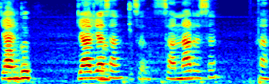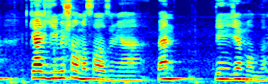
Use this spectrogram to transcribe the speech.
Gel. Sandık. Gel gel sen. Sen, sen neredesin? Heh, gel 23 olması lazım ya. Ben deneyeceğim valla.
